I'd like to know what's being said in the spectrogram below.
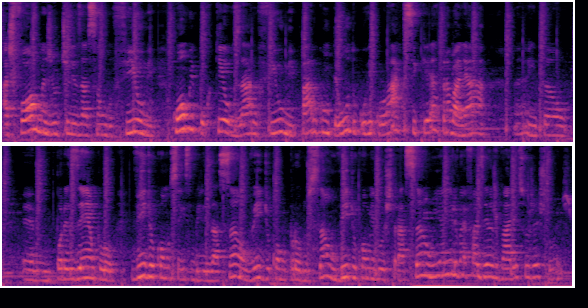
as formas de utilização do filme, como e por que usar o filme para o conteúdo curricular que se quer trabalhar. Né? Então, é, por exemplo, vídeo como sensibilização, vídeo como produção, vídeo como ilustração, e aí ele vai fazer as várias sugestões.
